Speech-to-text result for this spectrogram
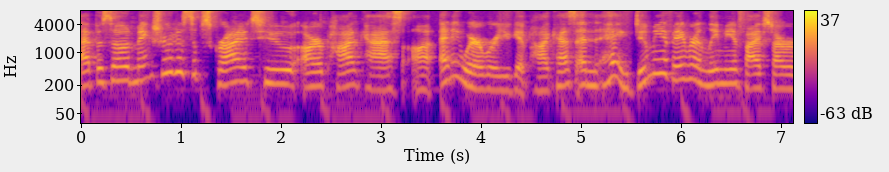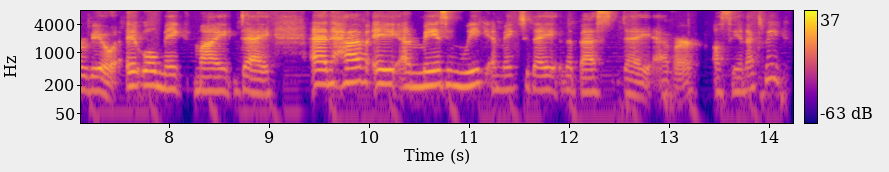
episode, make sure to subscribe to our podcast uh, anywhere where you get podcasts. And hey, do me a favor and leave me a five star review. It will make my day. And have a, an amazing week and make today the best day ever. I'll see you next week.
